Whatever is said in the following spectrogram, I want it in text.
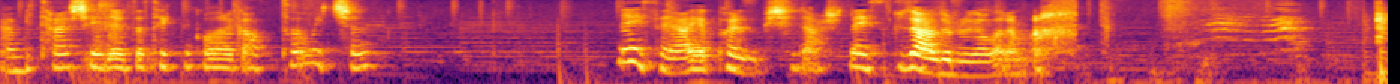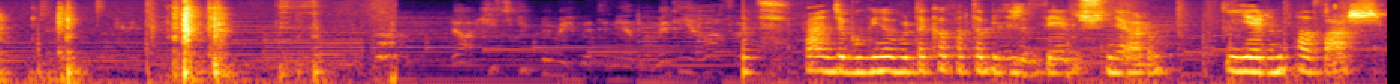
yani biten şeyleri de teknik olarak attığım için neyse ya yaparız bir şeyler. Neyse güzel duruyorlar ama. Evet, bence bugünü burada kapatabiliriz diye düşünüyorum. Yarın pazar.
